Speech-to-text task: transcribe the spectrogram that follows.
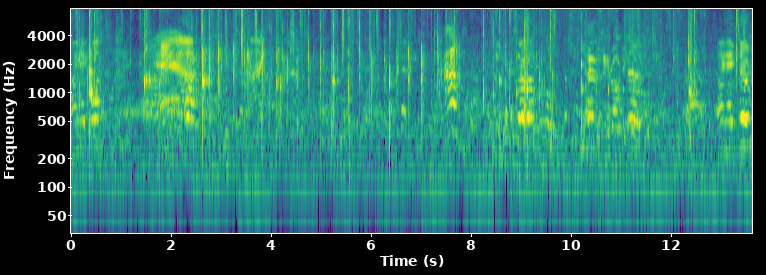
Nine eight one. One. Server. Two, zero, two. Nine eight two.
